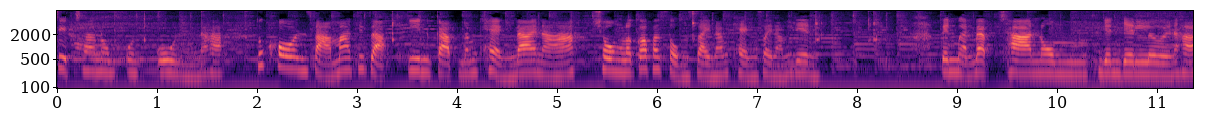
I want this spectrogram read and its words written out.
จิบชานมอุ่นๆนะคะ ทุกคนสามารถที่จะกินกับน้ำแข็งได้นะ ชงแล้วก็ผสมใส่น้ำแข็งใส่น้ำเย็น เป็นเหมือนแบบชานมเย็นๆเลยนะคะ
